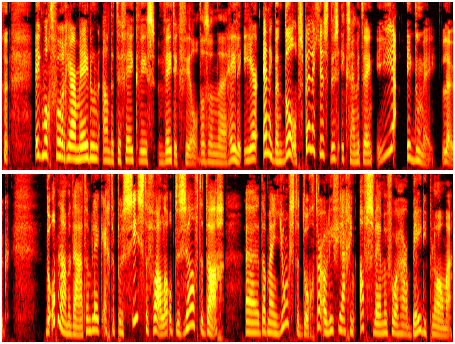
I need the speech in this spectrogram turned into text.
ik mocht vorig jaar meedoen aan de tv-quiz Weet ik veel. Dat is een uh, hele eer. En ik ben dol op spelletjes, dus ik zei meteen: ja, ik doe mee. Leuk. De opnamedatum bleek echter precies te vallen op dezelfde dag uh, dat mijn jongste dochter, Olivia, ging afzwemmen voor haar B-diploma.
